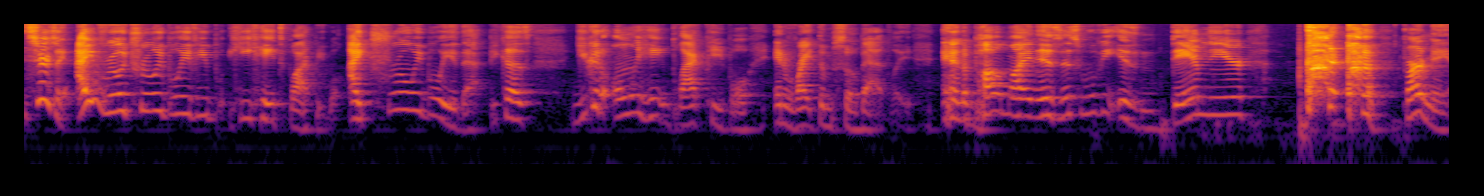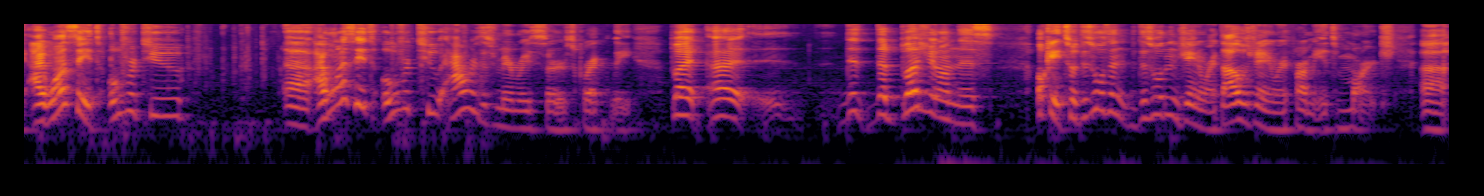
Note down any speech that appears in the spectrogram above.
Seriously, I really truly believe he he hates black people. I truly believe that because you could only hate black people and write them so badly. And the bottom line is, this movie is damn near. pardon me. I want to say it's over two. Uh, I want to say it's over two hours, if memory serves correctly. But uh, the the budget on this. Okay, so this wasn't this wasn't January. I thought it was January. Pardon me. It's March. Uh,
